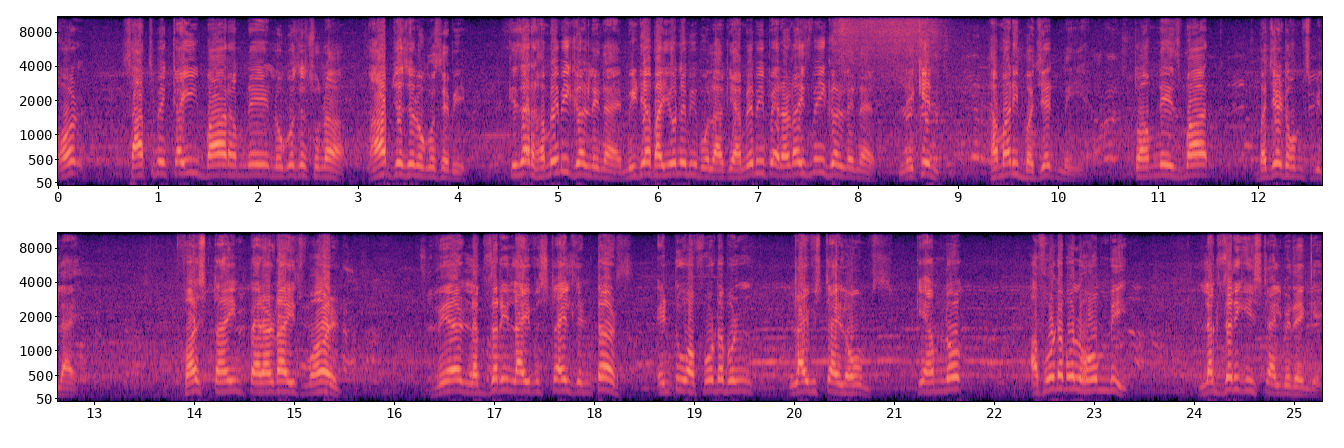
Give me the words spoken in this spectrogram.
और साथ में कई बार हमने लोगों से सुना, आप जैसे लोगों से भी, कि सर हमें भी घर लेना है। मीडिया भाइयों ने भी बोला कि हमें भी पैराडाइज में ही घर लेना है। लेकिन हमारी बजट नहीं है। तो हमने इस बार बजट होम्स भी लाए। First time Paradise world where luxury lifestyle enters into affordable lifestyle homes कि हम लोग अफोर्डेबल होम भी लग्जरी की स्टाइल में देंगे,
